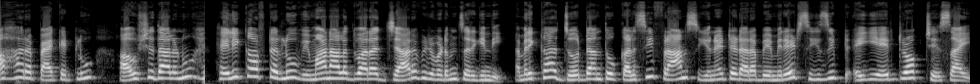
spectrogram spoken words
ఆహార ప్యాకెట్లు ఔషధాలను హెలికాప్టర్లు విమానాల ద్వారా జారవిడవడం జరిగింది. అమెరికా జోర్డాన్తో కలిసి France United Arab Emirates Egypt air drop చేశాయి.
